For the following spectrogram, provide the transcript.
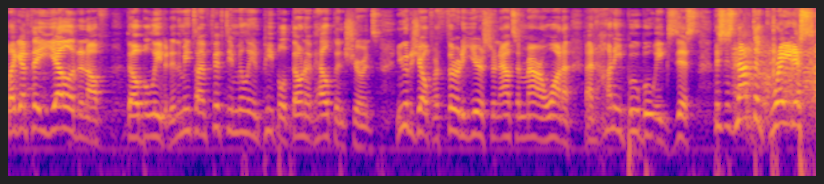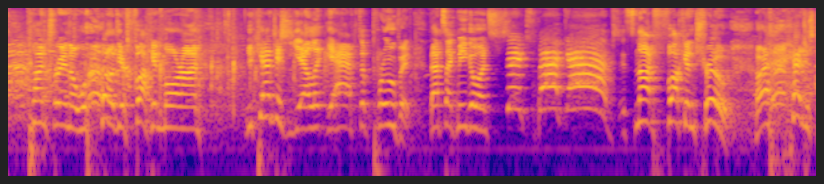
Like if they yell it enough, they'll believe it. In the meantime, 50 million people don't have health insurance. You go to jail for 30 years for announcing marijuana, and Honey Boo Boo exists. This is not the greatest country in the world, you fucking moron. You can't just yell it, you have to prove it. That's like me going, six pack abs! It's not fucking true. All right? I just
